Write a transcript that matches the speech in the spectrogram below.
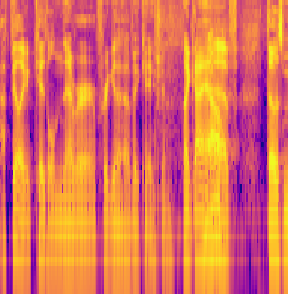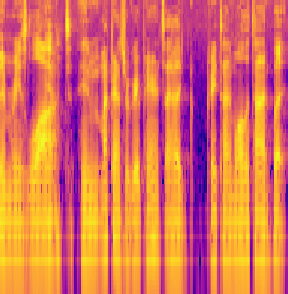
I feel like a kid will never forget a vacation. Like I No. have those memories locked, and my parents were great parents. I had a great time all the time, but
